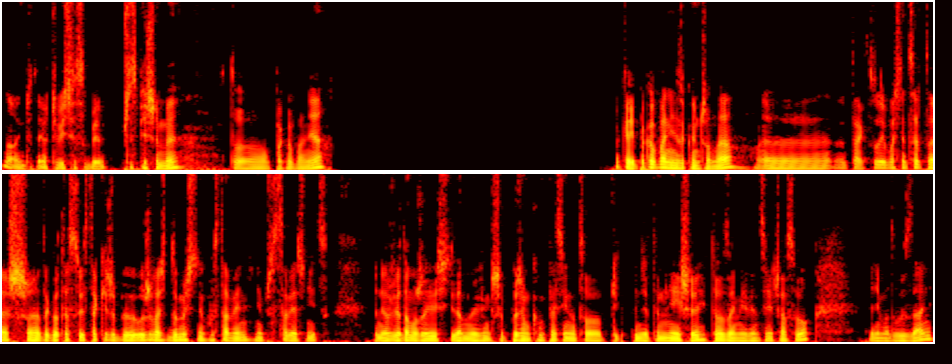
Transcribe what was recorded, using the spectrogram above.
No i tutaj oczywiście sobie przyspieszymy to pakowanie. Okej, pakowanie zakończone. Eee, tak, tutaj właśnie cel też e, tego testu jest taki, żeby używać domyślnych ustawień, nie przedstawiać nic, ponieważ wiadomo, że jeśli damy większy poziom kompresji, no to plik będzie tym mniejszy i to zajmie więcej czasu. To nie ma dwóch zdań.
